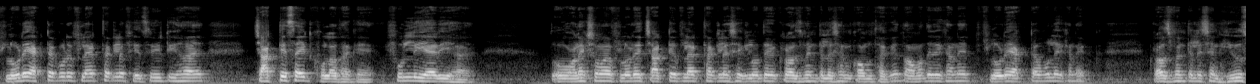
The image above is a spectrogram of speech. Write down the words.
ফ্লোরে একটা করে ফ্ল্যাট থাকলে ফেসিলিটি হয়, চারটে সাইড খোলা থাকে ফুললি এয়ারই হয়। তো অনেক সময় ফ্লোরে চারটে ফ্ল্যাট থাকলে সেগুলোতে ক্রস ভেন্টিলেশন কম থাকে। তো আমাদের এখানে ফ্লোরে একটা বলে এখানে ক্রস ভেন্টিলেশন হিউজ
